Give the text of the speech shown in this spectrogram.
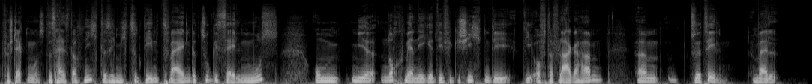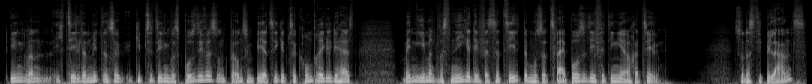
verstärken muss. Das heißt auch nicht, dass ich mich zu den Zweien dazugesellen muss, um mir noch mehr negative Geschichten, die, die oft auf Lager haben, ähm, zu erzählen. Weil irgendwann, ich zähle dann mit und sage, gibt es jetzt irgendwas Positives? Und bei uns im BRC gibt es eine Grundregel, die heißt, wenn jemand was Negatives erzählt, dann muss er zwei positive Dinge auch erzählen. Sodass die Bilanz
